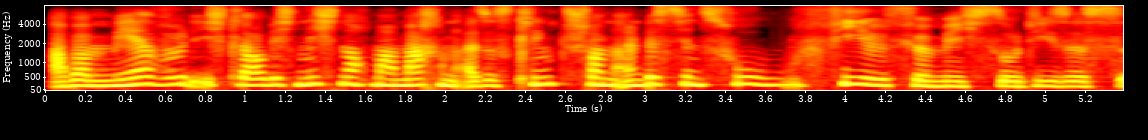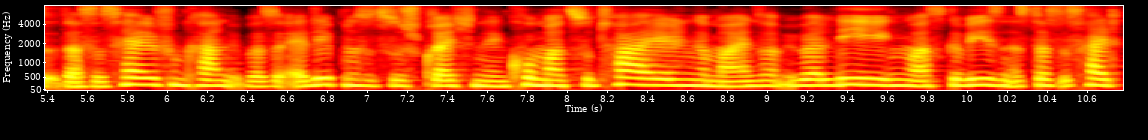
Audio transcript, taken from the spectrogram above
Aber mehr würde ich, glaube ich, nicht nochmal machen. Also es klingt schon ein bisschen zu viel für mich, so dieses, dass es helfen kann, über so Erlebnisse zu sprechen, den Kummer zu teilen, gemeinsam überlegen, was gewesen ist. Das ist halt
